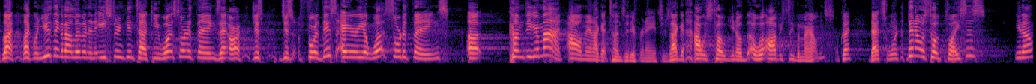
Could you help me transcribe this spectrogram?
like, like when you think about living in eastern Kentucky, what sort of things that are just, just for this area, what sort of things uh, come to your mind? Oh man, I got tons of different answers. I, got, I was told, you know, obviously the mountains, okay? That's one. Then I was told places, you know,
